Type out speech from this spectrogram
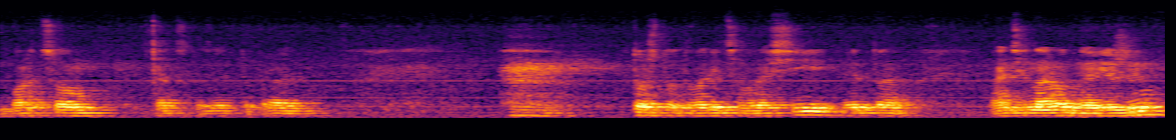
борцом, как сказать это правильно. То, что творится в России, это антинародный режим,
